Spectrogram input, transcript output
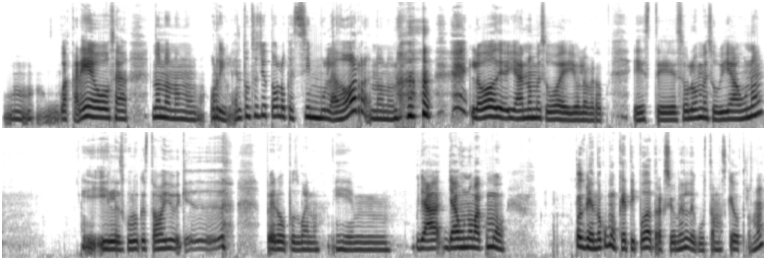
guacareo, o sea, no, no, no, no, horrible. Entonces yo todo lo que es simulador, no, no, no, lo odio, ya no me subo a ello, la verdad. Este, solo me subí a uno. Y, y les juro que estaba yo de que... Pero pues bueno, eh, ya, ya uno va como, pues viendo como qué tipo de atracciones le gusta más que otros, ¿no?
